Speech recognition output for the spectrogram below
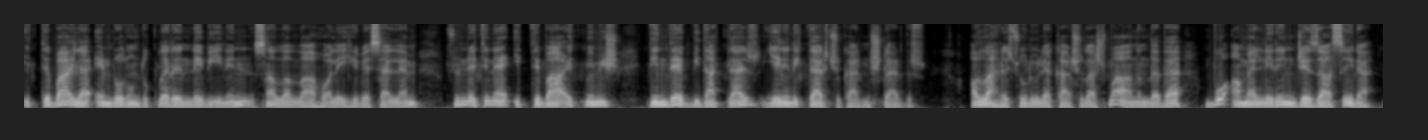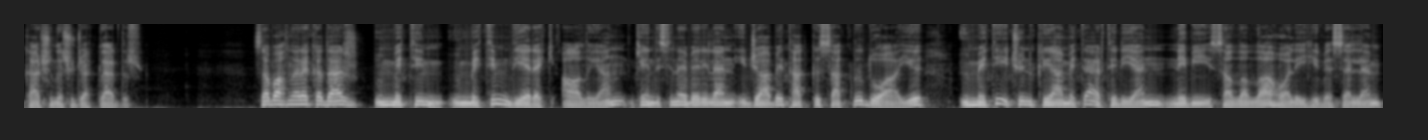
ittibayla emrolundukları Nebi'nin sallallahu aleyhi ve sellem sünnetine ittiba etmemiş, dinde bidatler, yenilikler çıkarmışlardır. Allah Resulü ile karşılaşma anında da bu amellerin cezasıyla karşılaşacaklardır. Sabahlara kadar ümmetim, ümmetim diyerek ağlayan, kendisine verilen icabet hakkı saklı duayı ümmeti için kıyameti erteleyen Nebi sallallahu aleyhi ve sellem,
